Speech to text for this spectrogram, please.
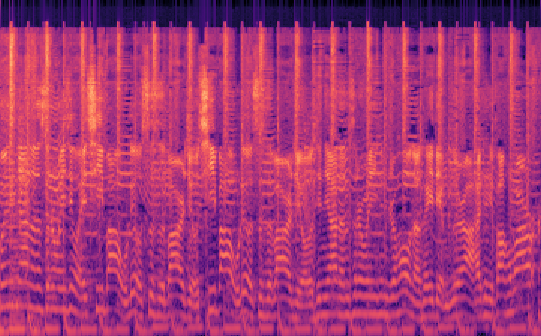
欢迎添加阿南的私人微信为七八五六四四八二九七八五六四四八二九。添加阿南的私人微信之后呢，可以点歌啊，还可以发红包。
